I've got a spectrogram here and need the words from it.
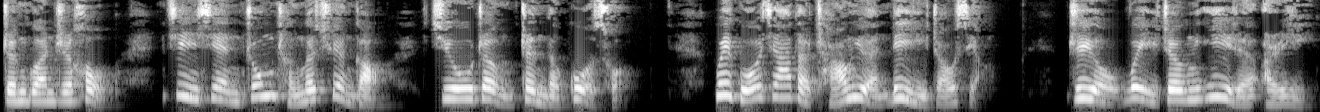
贞观之后，进献忠诚的劝告，纠正朕的过错，为国家的长远利益着想，只有魏征一人而已。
